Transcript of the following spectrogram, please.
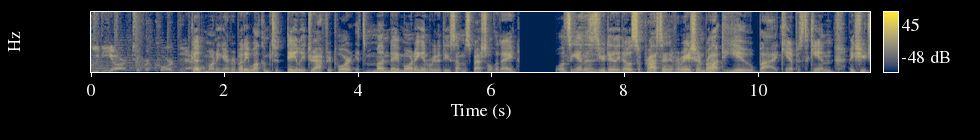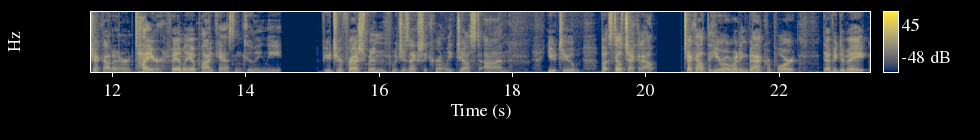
DDR to record now. Good morning, everybody. Welcome to Daily Draft Report. It's Monday morning, and we're going to do something special today. Once again, this is your daily dose of processing information brought to you by Campus to Canton. Make sure you check out our entire family of podcasts, including the Future Freshman, which is actually currently just on YouTube, but still check it out. Check out the Hero Running Back Report, Devy Debate,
